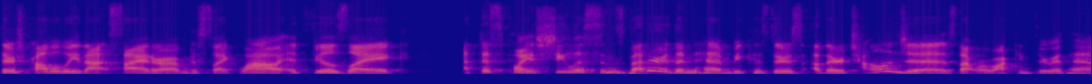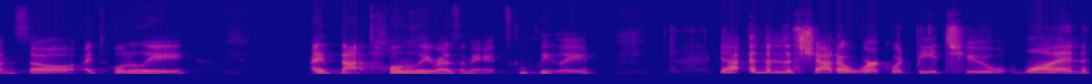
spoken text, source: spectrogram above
there's probably that side where I'm just like, wow, it feels like at this point she listens better than him because there's other challenges that we're walking through with him. So I totally, I that totally resonates completely. Yeah, and then the shadow work would be to one,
